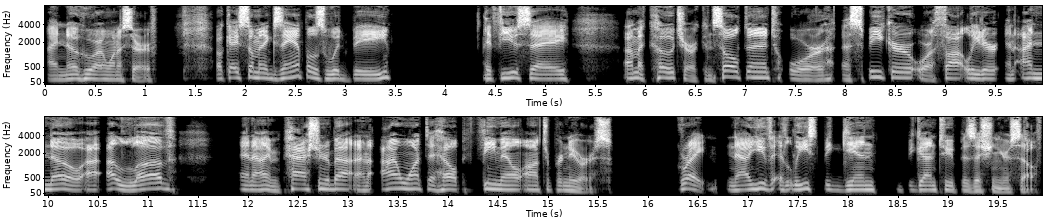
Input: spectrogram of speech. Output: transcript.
I know who I want to serve. Okay, so some examples would be if you say, I'm a coach or a consultant or a speaker or a thought leader, and I know I, I love and I'm passionate about and I want to help female entrepreneurs. Great. Now you've at least begin begun to position yourself.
